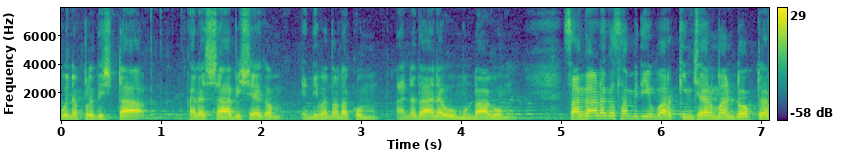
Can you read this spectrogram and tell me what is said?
പുനഃപ്രതിഷ്ഠ കലശാഭിഷേകം എന്നിവ നടക്കും. അന്നദാനവും ഉണ്ടാകും. സംഘാടക സമിതി working chairman doctor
